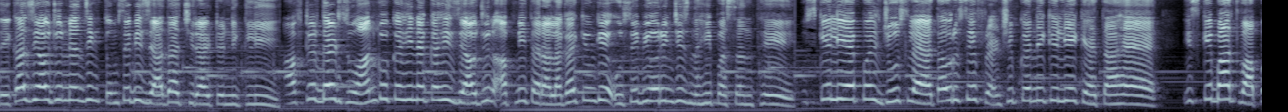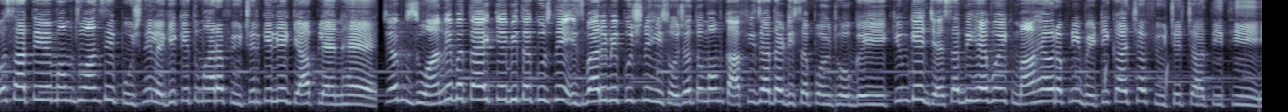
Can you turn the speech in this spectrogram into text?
देखा जियाजुन नैनजिंग तुमसे भी ज़्यादा अच्छी राइटर निकली। आफ्टर दैट जुआन को कहीं न कहीं जियाजुन अपनी तरह लगा, क्योंकि उसे भी ऑरेंजेस नहीं पसंद थे। उसके लिए एप्पल जूस लाया था और उसे फ्रेंडशिप करने के लिए कहता है। इसके बाद वापस आते हुए मम जुआन से पूछने लगी कि तुम्हारा फ्यूचर के लिए क्या प्लान है? जब जुआन ने बताया कि अभी तक उसने इस बारे में कुछ नहीं सोचा तो मम काफ़ी ज़्यादा डिसअपॉइंट हो गई, क्योंकि जैसा भी है, वो एक माँ है और अपनी बेटी का अच्छा फ्यूचर चाहती थी।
